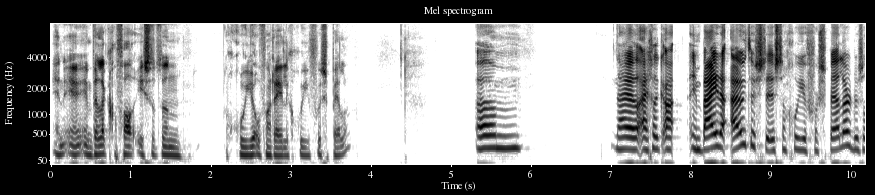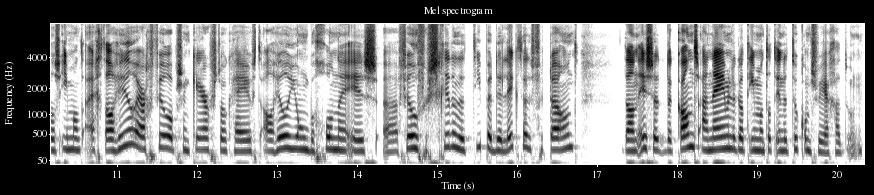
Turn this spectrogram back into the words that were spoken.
En in, in welk geval is het een goede of een redelijk goede voorspeller? Um, nou ja, eigenlijk in beide uitersten is een goede voorspeller. Dus als iemand echt al heel erg veel op zijn kerfstok heeft, al heel jong begonnen is, uh, veel verschillende type delicten vertoont, dan is het de kans aannemelijk dat iemand dat in de toekomst weer gaat doen.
